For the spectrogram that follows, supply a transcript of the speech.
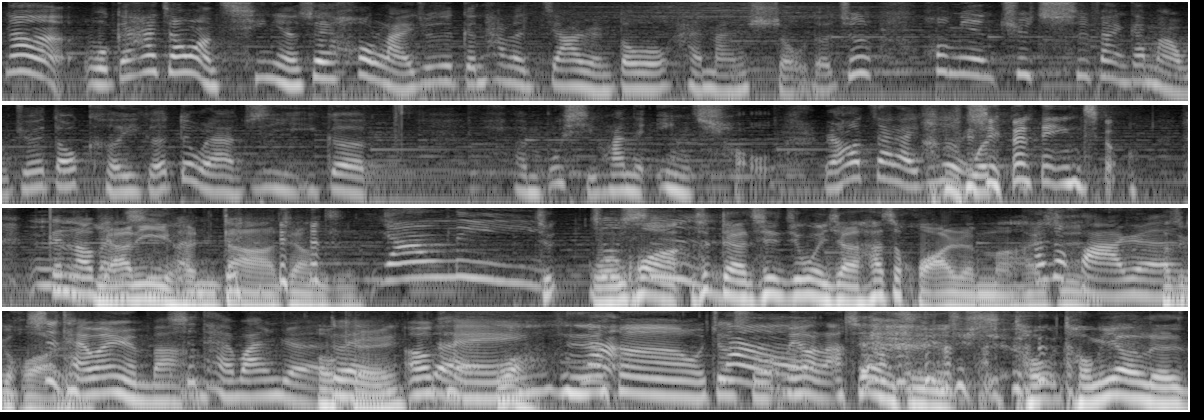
那我跟他交往七年，所以后来就是跟他们家人都还蛮熟的，就是后面去吃饭干嘛，我觉得都可以。可是对我来讲，就是一个。很不喜欢的应酬，然后再来就是我喜欢的应酬，跟老板压力很大这样子。压力就文化，这等下先就问一下，他是华人吗？他是华人，他是个华人，是台湾人吧？是台湾人。对，OK。那我就说没有啦。这样子，同同样的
